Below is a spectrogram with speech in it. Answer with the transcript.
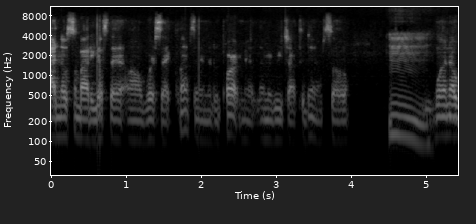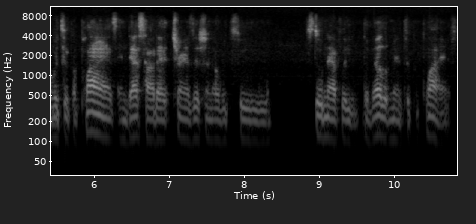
I know somebody else that um, works at Clemson in the department. Let me reach out to them. So mm. went over to compliance, and that's how that transitioned over to student athlete development to compliance.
